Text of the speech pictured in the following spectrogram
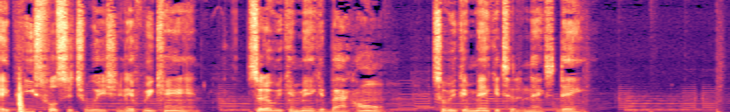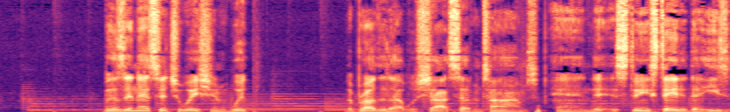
a peaceful situation if we can so that we can make it back home, so we can make it to the next day. Because in that situation with the brother that was shot seven times, and it's being stated that he's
